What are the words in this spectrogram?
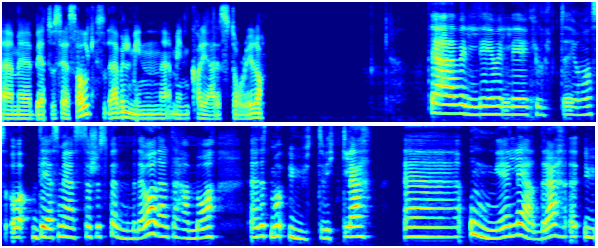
uh, med B2C-salg. Så det er vel min, min karrierestory, da. Det er veldig, veldig kult, Jonas. Og det som jeg syns er så spennende med det òg, det er dette med å, eh, dette med å utvikle eh, unge ledere, eh,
